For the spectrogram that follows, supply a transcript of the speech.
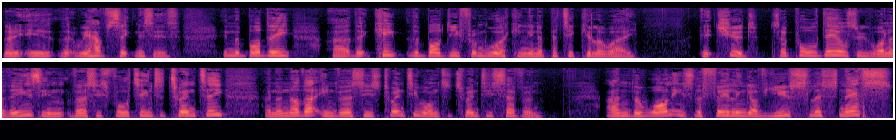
that we have sicknesses in the body uh, that keep the body from working in a particular way. It should. So Paul deals with one of these in verses 14 to 20, and another in verses 21 to 27. And the one is the feeling of uselessness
